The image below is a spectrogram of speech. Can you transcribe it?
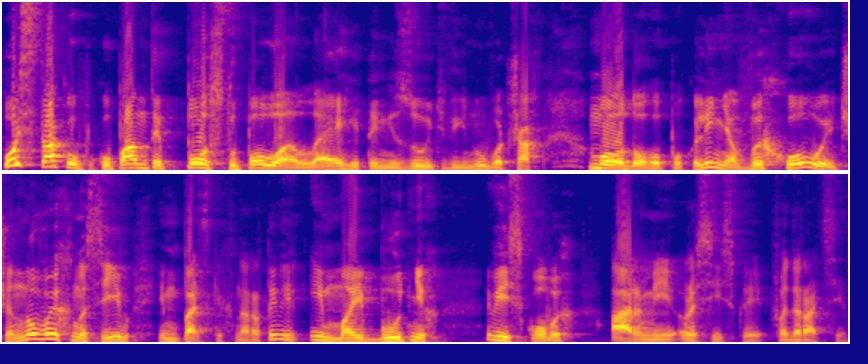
Ось так окупанти поступово легітимізують війну в очах молодого покоління, виховуючи нових носіїв імперських наративів і майбутніх військових армії Російської Федерації.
